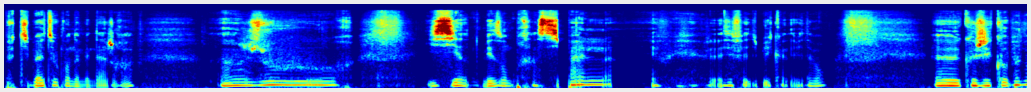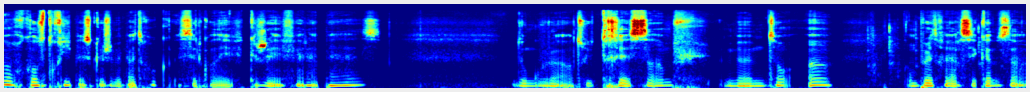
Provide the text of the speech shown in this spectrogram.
petit bateau qu'on aménagera un jour. Ici, notre maison principale. Et oui, l'effet du bacon évidemment. Euh, que j'ai complètement reconstruit parce que je n'aimais pas trop celle avait, que j'avais fait à la base. Donc voilà, un truc très simple, mais en même temps, un, on peut le traverser comme ça,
